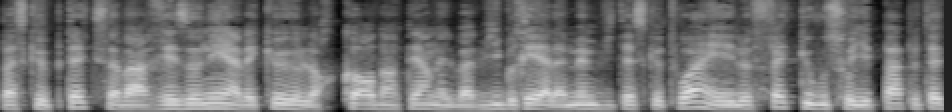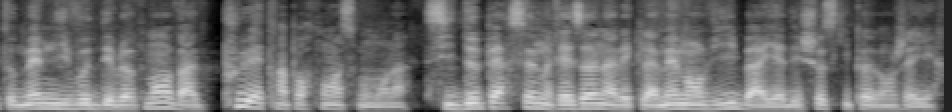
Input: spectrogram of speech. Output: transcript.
Parce que peut-être que ça va résonner avec eux, leur corde interne, elle va vibrer à la même vitesse que toi, et le fait que vous soyez pas peut-être au même niveau de développement va plus être important à ce moment-là. Si deux personnes résonnent avec la même envie, bah il y a des choses qui peuvent en jaillir.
